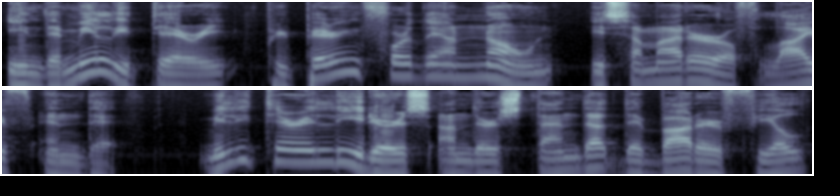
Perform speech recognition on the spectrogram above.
In the military, preparing for the unknown is a matter of life and death. Military leaders understand that the battlefield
